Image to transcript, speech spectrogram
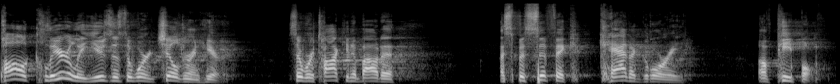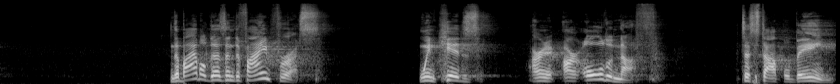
Paul clearly uses the word children here. So we're talking about a, a specific category of people. The Bible doesn't define for us when kids are, are old enough to stop obeying.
